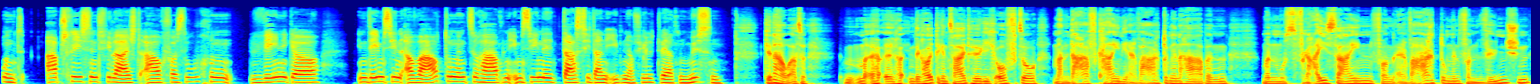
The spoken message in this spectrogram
Und abschließend vielleicht auch versuchen, weniger in dem Sinn Erwartungen zu haben, im Sinne, dass sie dann eben erfüllt werden müssen. Genau, also in der heutigen Zeit höre ich oft so, man darf keine Erwartungen haben, man muss frei sein von Erwartungen, von Wünschen.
